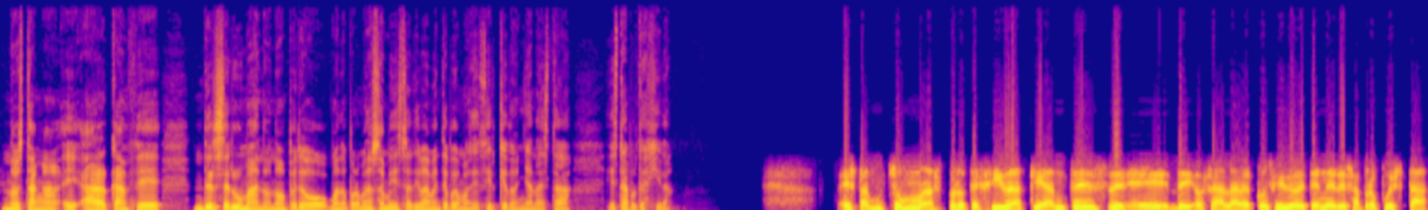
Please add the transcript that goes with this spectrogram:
no están eh, al alcance del ser humano, ¿no? Pero bueno, por lo menos administrativamente podemos decir que Doñana está, está protegida. Está mucho más protegida que antes de, o sea, al haber conseguido detener esa propuesta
